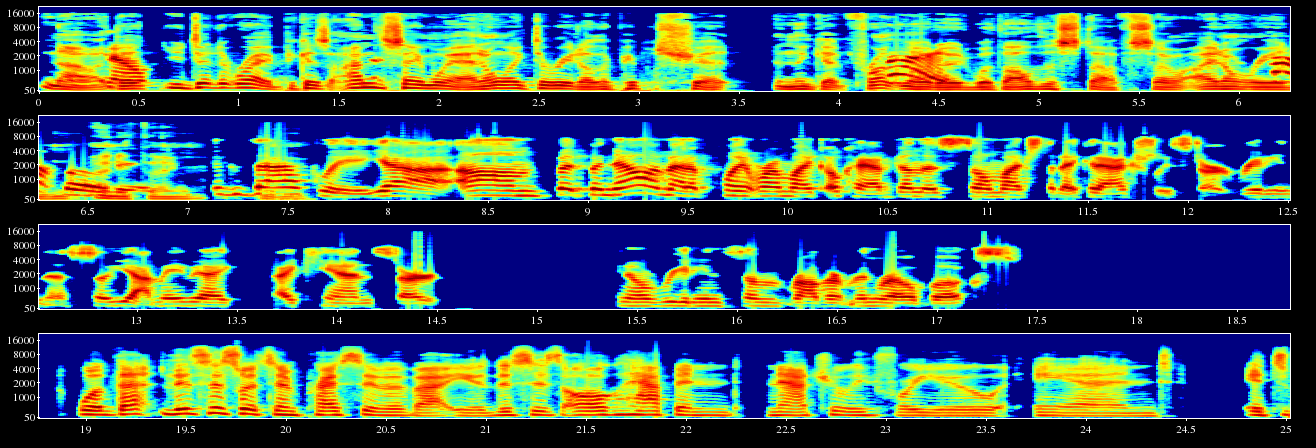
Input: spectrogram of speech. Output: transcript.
No, No. that- you did it right because I'm the same way. I don't like to read other people's shit and then get front loaded with all this stuff. So I don't read anything. Exactly. Yeah. Um. But but now I'm at a point where I'm like, okay, I've done this so much that I could actually start reading this. So yeah, maybe I I can start, you know, reading some Robert Monroe books. Well, that this is what's impressive about you. This has all happened naturally for you, and it's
